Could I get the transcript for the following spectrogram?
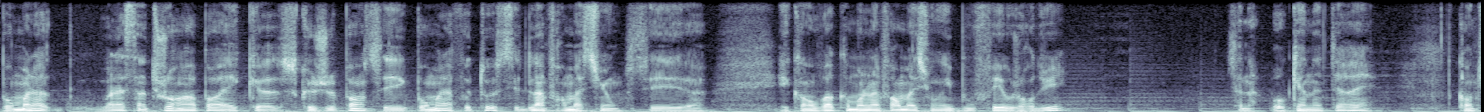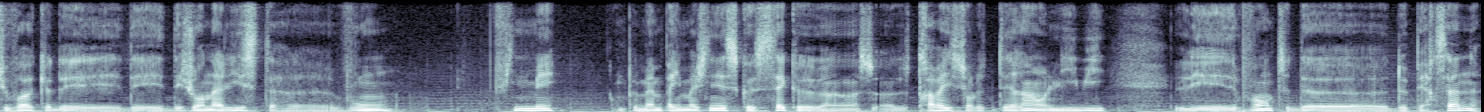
pour moi, là, voilà, c'est toujours un rapport avec ce que je pense. Et pour moi, la photo, c'est de l'information. Et quand on voit comment l'information est bouffée aujourd'hui, ça n'a aucun intérêt. Quand tu vois que des, journalistes euh, vont filmer, on peut même pas imaginer ce que c'est que un travail sur le terrain en Libye, les ventes de, personnes,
